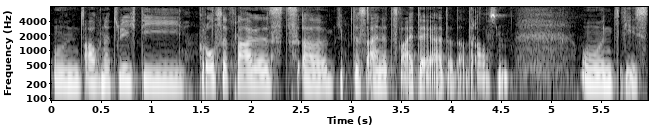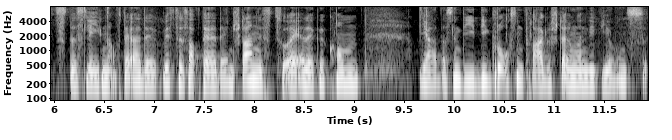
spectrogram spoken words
Und auch natürlich die große Frage ist, äh, gibt es eine zweite Erde da draußen? Und wie ist das Leben auf der Erde, wie ist es auf der Erde entstanden, ist zur Erde gekommen? Ja, das sind die, die großen Fragestellungen, die wir uns, äh,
